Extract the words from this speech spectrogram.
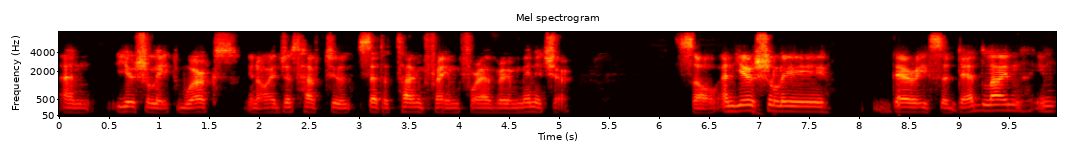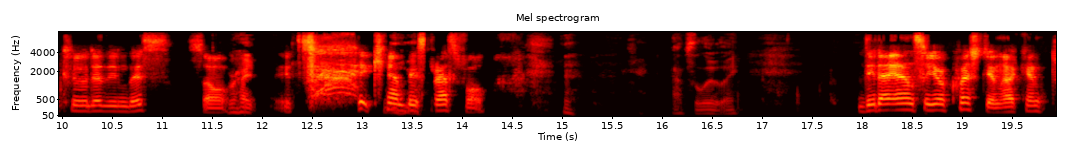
and usually it works. You know, I just have to set a time frame for every miniature so, and usually there is a deadline included in this. So right. it's it can be mm-hmm. stressful. Absolutely. Did I answer your question? I can't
